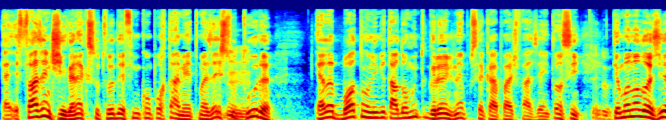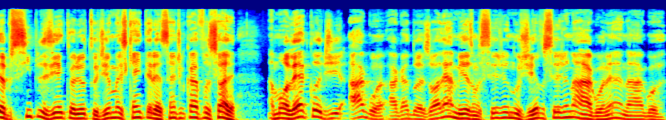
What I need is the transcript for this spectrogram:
é, fase antiga, né? Que estrutura define comportamento, mas a estrutura. Uhum. Ela bota um limitador muito grande, né, para ser capaz de fazer. Então, assim, tem uma analogia simplesinha que eu olhei outro dia, mas que é interessante. O cara falou assim: olha, a molécula de água, H2O, é a mesma, seja no gelo, seja na água, né? Na água.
